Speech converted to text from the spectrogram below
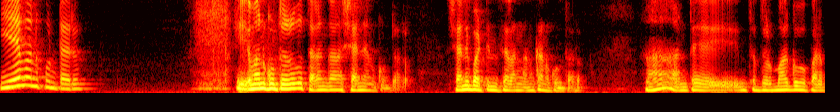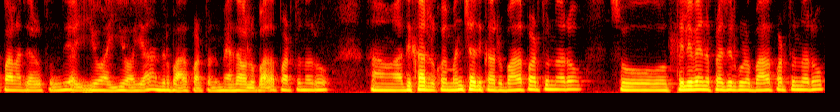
ఏమనుకుంటారు? ఏమనుకుంటారు? తెలంగాణ శని అనుకుంటారు. శని పట్టింది తెలంగాణకు అనుకుంటారు. అంటే ఇంత దుర్మార్గపు పరిపాలన జరుగుతుంది. అయ్యో అయ్యో అయ్యో అందరూ బాధపడుతున్నారు. మేధావులు బాధపడుతున్నారు. అధికారులు మంచి అధికారులు బాధపడుతున్నారు. సో తెలివైన ప్రజలు కూడా బాధపడుతున్నారు.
